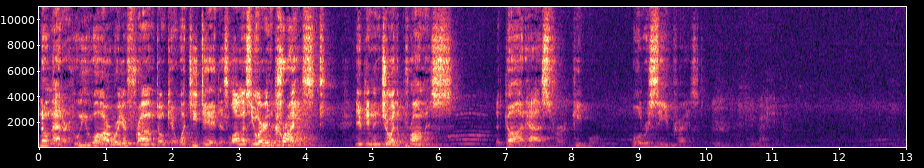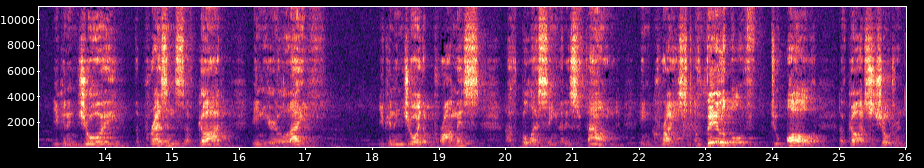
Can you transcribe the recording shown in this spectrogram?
No matter who you are, where you're from, don't care what you did, as long as you are in Christ, you can enjoy the promise that God has for people who will receive Christ. Amen. You can enjoy the presence of God in your life. You can enjoy the promise of blessing that is found in Christ, available to all of God's children.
